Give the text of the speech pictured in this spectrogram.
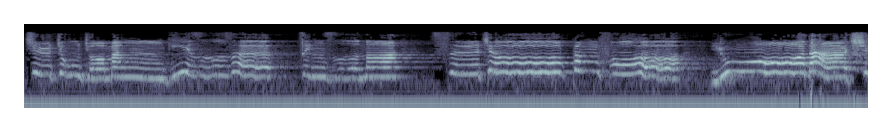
举中叫门的是人，真是那手脚奔赴岳大去。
